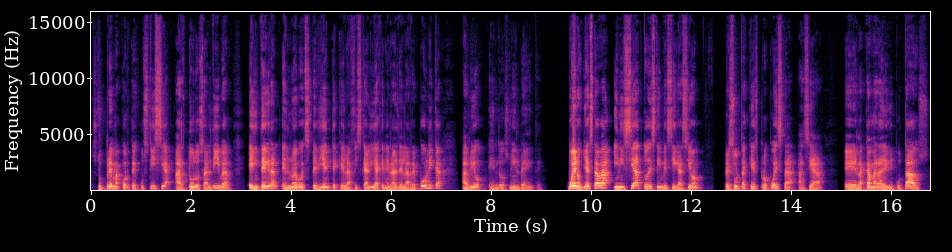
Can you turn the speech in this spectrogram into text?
Suprema Corte de Justicia, Arturo Saldívar, e integran el nuevo expediente que la Fiscalía General de la República abrió en 2020. Bueno, ya estaba iniciada toda esta investigación. Resulta que es propuesta hacia eh, la Cámara de Diputados.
